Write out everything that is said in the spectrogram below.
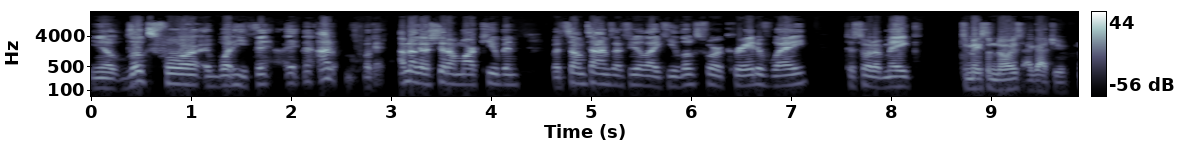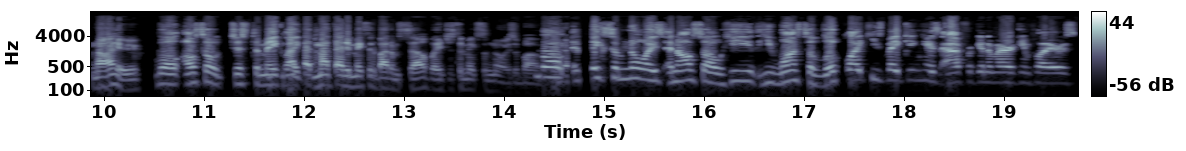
you know looks for what he think. I, I okay, I'm not gonna shit on Mark Cuban, but sometimes I feel like he looks for a creative way to sort of make To make some noise. I got you. No, I hear you. well, also just to make like not that, not that he makes it about himself, but just to make some noise about. well, it. it makes some noise, and also he he wants to look like he's making his African American players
